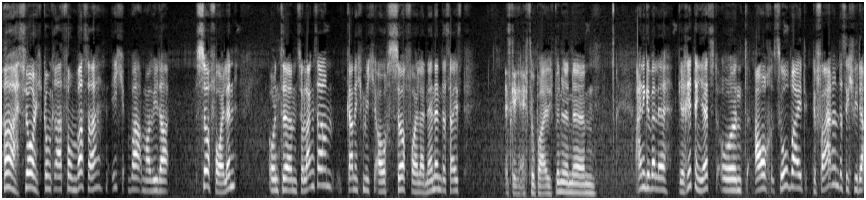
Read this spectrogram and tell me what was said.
Ah, so, ich komme gerade vom Wasser. Ich war mal wieder Surfeulen und ähm, so langsam kann ich mich auch Surfeuler nennen. Das heißt, es ging echt super. Ich bin in ähm, einige Welle geritten jetzt und auch so weit gefahren, dass ich wieder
